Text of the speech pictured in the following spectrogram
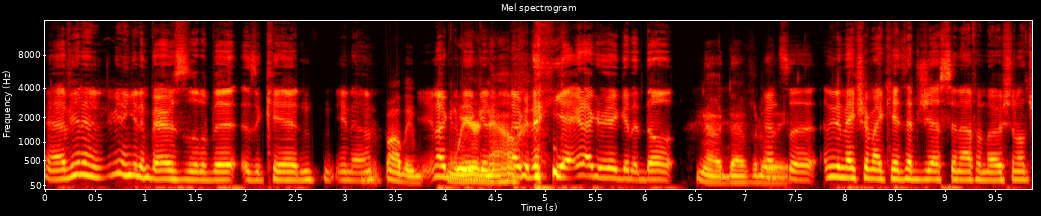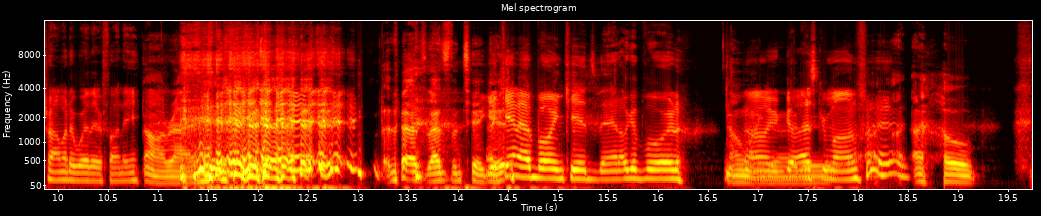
Yeah, if you didn't, if you didn't get embarrassed a little bit as a kid, you know, Probably you're not gonna weird be a good. now. Gonna, yeah, you're not gonna be a good adult. No, definitely. That's uh, I need to make sure my kids have just enough emotional trauma to where they're funny. All right. that's that's the I ticket. can't have boring kids, man. I'll get bored. Oh my Oh, you god. go ask your mom. I, I- I hope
